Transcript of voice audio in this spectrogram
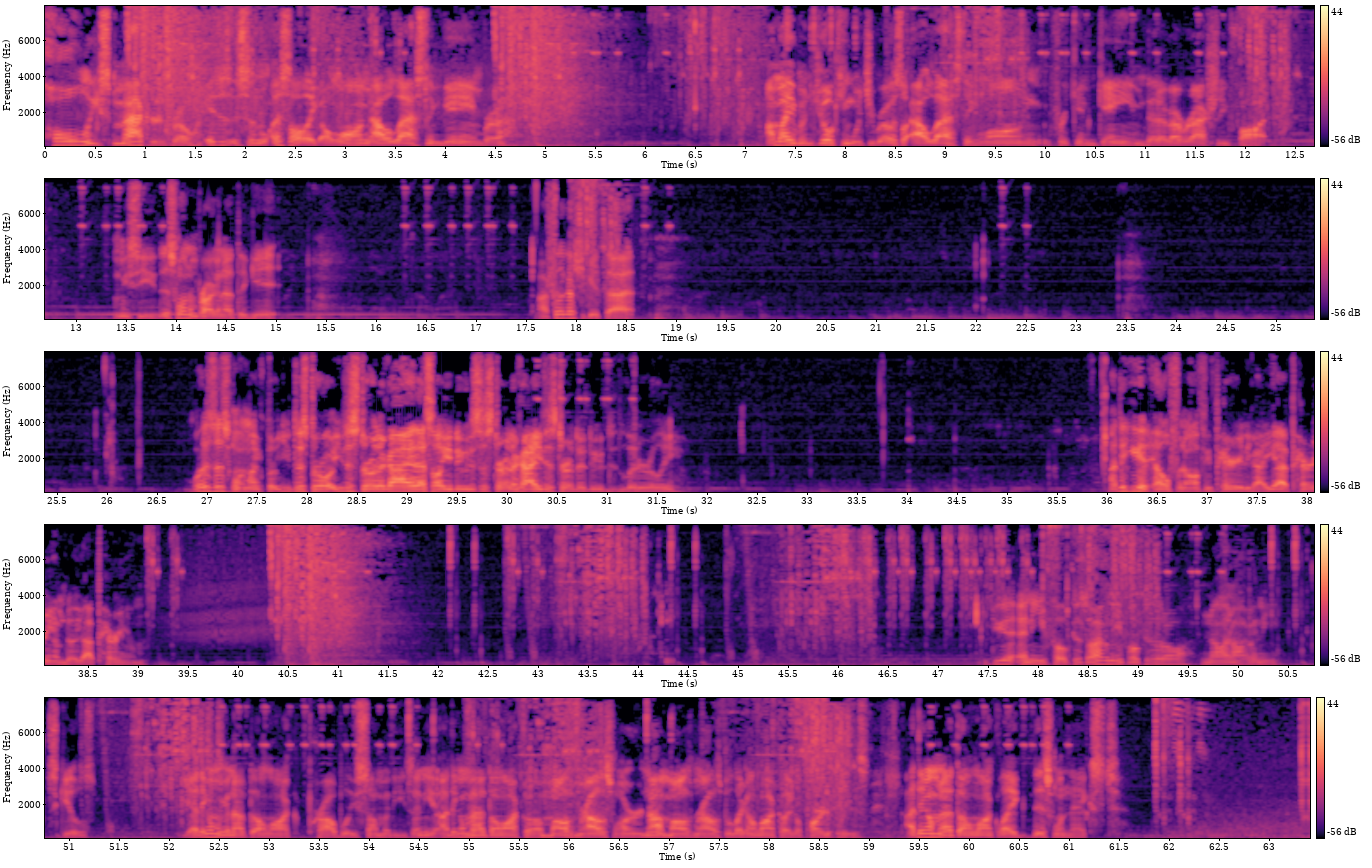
Holy smackers, bro! It just it's an, it's all like a long, outlasting game, bro. I'm not even joking with you, bro. It's an outlasting, long, freaking game that I've ever actually fought. Let me see. This one I'm probably gonna have to get. I feel like I should get that. What is this one? Like you just throw you just throw the guy. That's all you do is just throw the guy. You just throw the dude literally. I think you get health and all if you parry the guy. You gotta parry him though. You gotta parry him. Do you get any focus? Do I have any focus at all? No, I don't have any skills. Yeah, I think I'm gonna have to unlock probably some of these. Any, I think I'm gonna have to unlock uh, Miles Morales, or not Miles Morales, but like unlock like a part of his. I think I'm gonna have to unlock like this one next.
